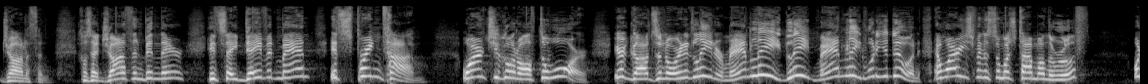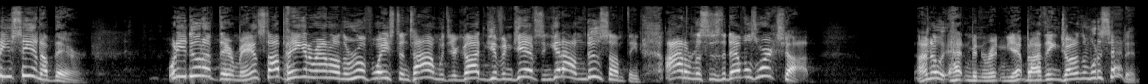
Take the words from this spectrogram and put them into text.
Jonathan. Because had Jonathan been there, he'd say, David, man, it's springtime. Why aren't you going off to war? You're God's anointed leader, man. Lead, lead, man, lead. What are you doing? And why are you spending so much time on the roof? What are you seeing up there? What are you doing up there, man? Stop hanging around on the roof wasting time with your God given gifts and get out and do something. Idleness is the devil's workshop. I know it hadn't been written yet, but I think Jonathan would have said it.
